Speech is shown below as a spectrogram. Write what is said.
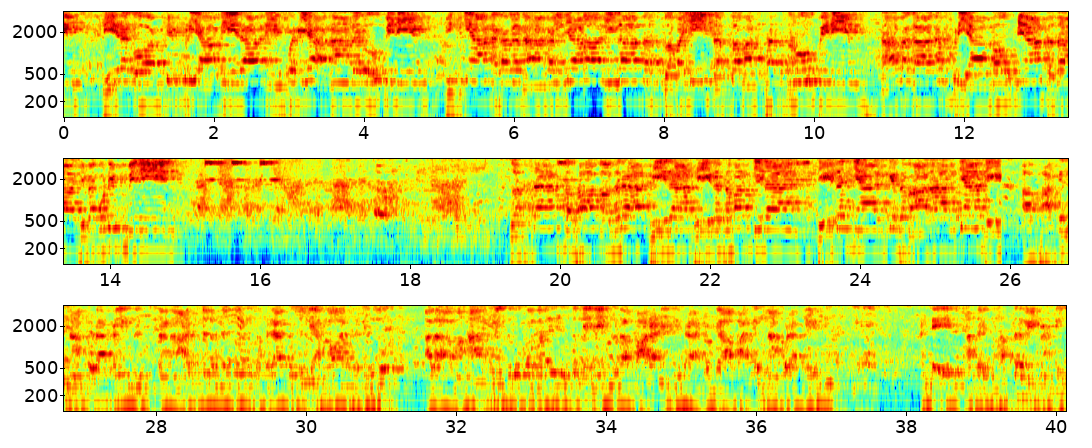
వీరగోష్ఠి ప్రియా వీరానేశ్వర్యానాదరూపిణి విజ్ఞానకలనా కళ్యాణిగా తత్వమయీ తత్వమర్థరూపిణి సావగాన ప్రియా సౌమ్యా సదా శివకుటుంబిని స్వస్థా మధురా ధీరా ధీర సమర్చిత చైతన్యార్క్య సమారాధ్య ఆ భాగ్యం నాకు కూడా కలిగింది. తన ఆడపిల్లలందరికీ కొత్తగా కూర్చుని అమ్మవారి సన్నిధిలో అలా మహాశివ స్వరూపం మధ్య కూర్చుని నేను కూడా పారాయణం చేశానటువంటి ఆ భాగ్యం నాకు కూడా కలిగింది. అంటే అందరి మహత్తరమైనటువంటి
